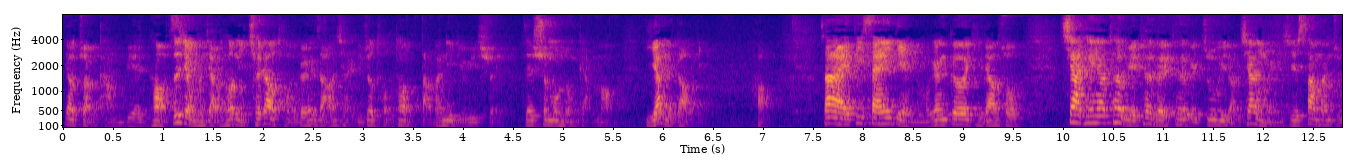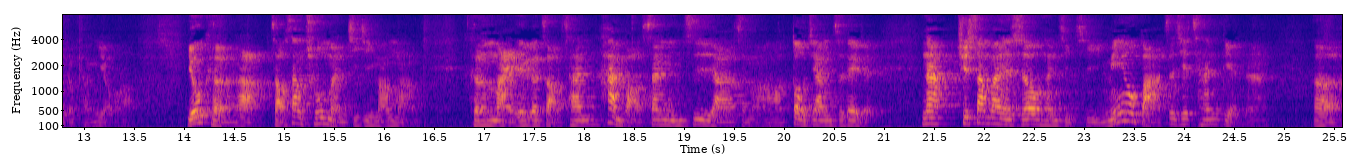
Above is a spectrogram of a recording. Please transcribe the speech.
要转旁边哈、哦。之前我们讲说你吹到头，隔天早上起来你就头痛，打喷嚏流鼻水，在睡梦中感冒一样的道理。好、哦，再来第三一点，我们跟各位提到说，夏天要特别特别特别注意了，像我们有些上班族的朋友哈、有可能啊早上出门急急忙忙。可能买了一个早餐，汉堡、三明治啊，什么啊，豆浆之类的。那去上班的时候很紧急，没有把这些餐点呢，呃，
